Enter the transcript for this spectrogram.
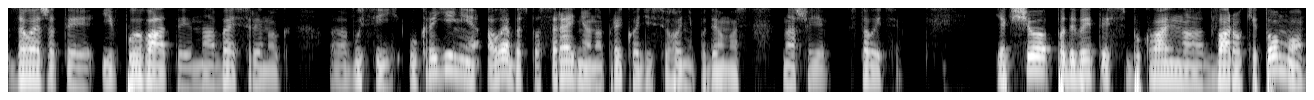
залежати і впливати на весь ринок в усій Україні, але безпосередньо на прикладі сьогодні подивимось нашої столиці. Якщо подивитись буквально два роки тому, е,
